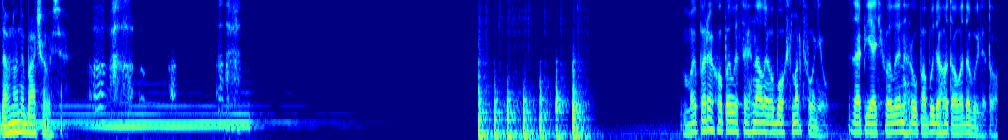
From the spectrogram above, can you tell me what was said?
Давно не бачилися. Ми перехопили сигнали обох смартфонів. За 5 хвилин група буде готова до виліту.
